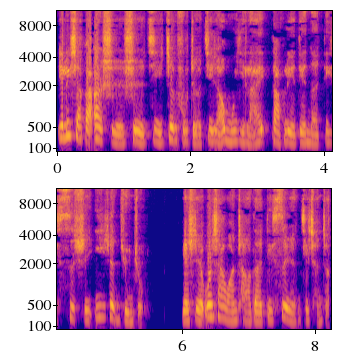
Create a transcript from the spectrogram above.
伊丽莎白二世是继征服者继饶姆以来大不列颠的第四十一任君主，也是温莎王朝的第四任继承者。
